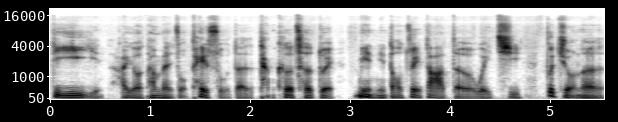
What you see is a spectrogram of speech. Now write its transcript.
第一营，还有他们所配属的坦克车队，面临到最大的危机。不久呢，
